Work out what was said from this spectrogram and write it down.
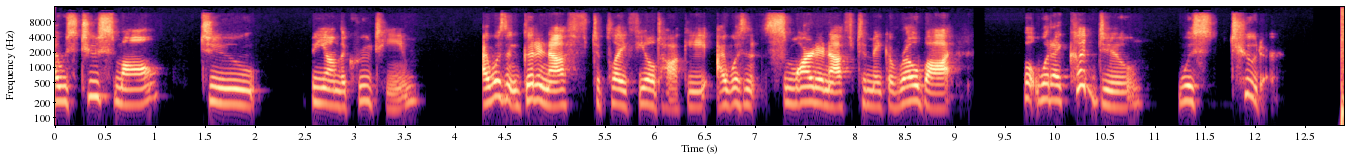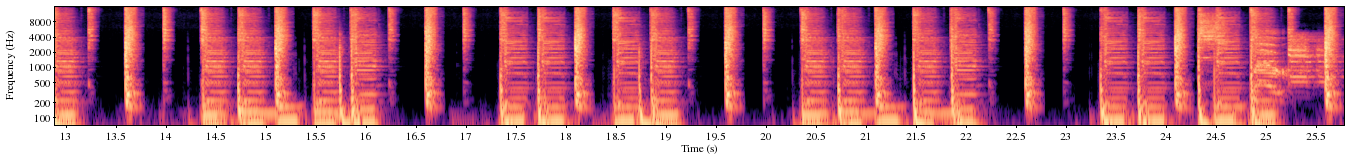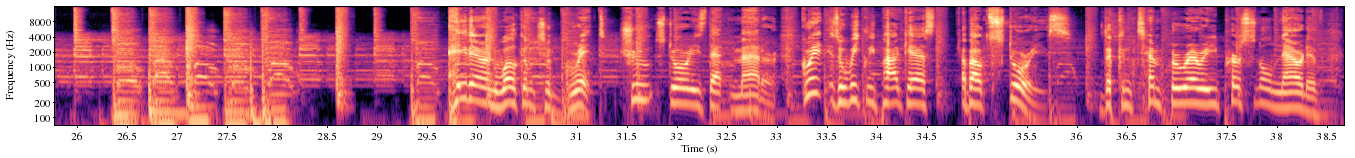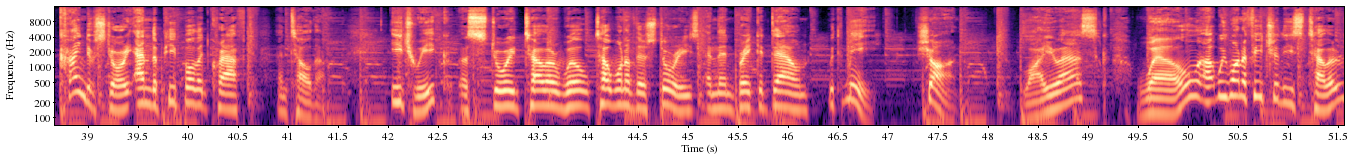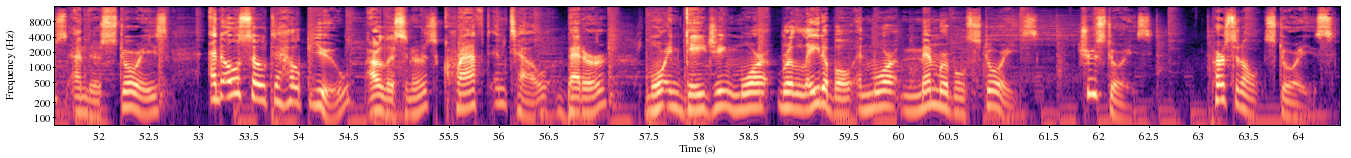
I was too small to be on the crew team. I wasn't good enough to play field hockey. I wasn't smart enough to make a robot. But what I could do was tutor. Hey there, and welcome to Grit True Stories That Matter. Grit is a weekly podcast about stories, the contemporary personal narrative kind of story, and the people that craft and tell them. Each week, a storyteller will tell one of their stories and then break it down with me, Sean. Why, you ask? Well, uh, we want to feature these tellers and their stories, and also to help you, our listeners, craft and tell better more engaging, more relatable, and more memorable stories. True stories, personal stories,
